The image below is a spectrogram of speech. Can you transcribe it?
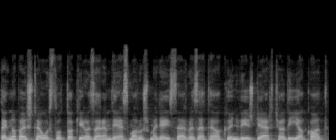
Tegnap este osztotta ki az RMDS Maros megyei szervezete a könyv és gyertyadíjakat.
